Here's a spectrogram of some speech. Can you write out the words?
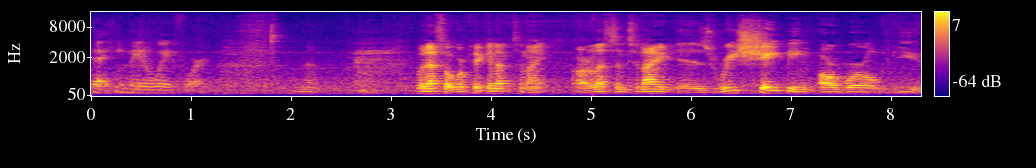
that He made a way for. Amen. Well, that's what we're picking up tonight. Our lesson tonight is reshaping our worldview.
